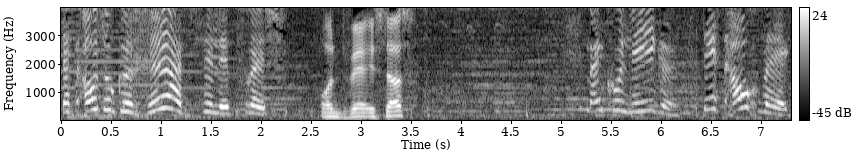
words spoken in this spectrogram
das Auto gehört Philipp Frisch. Und wer ist das? Mein Kollege, der ist auch weg.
